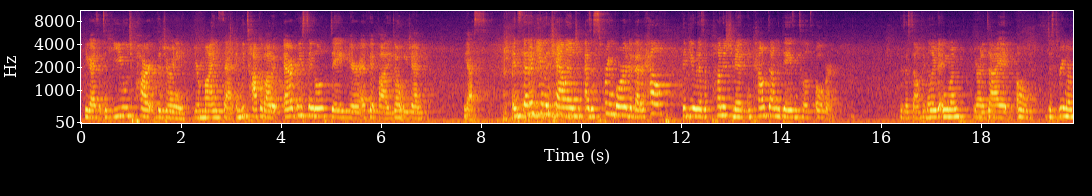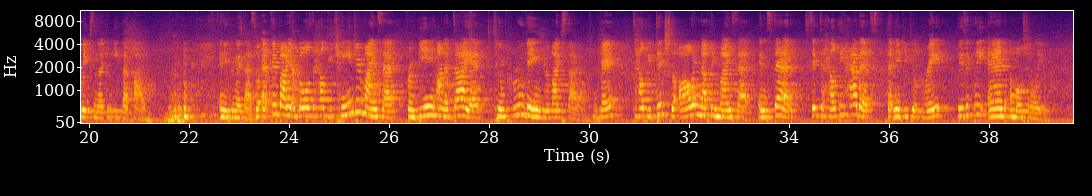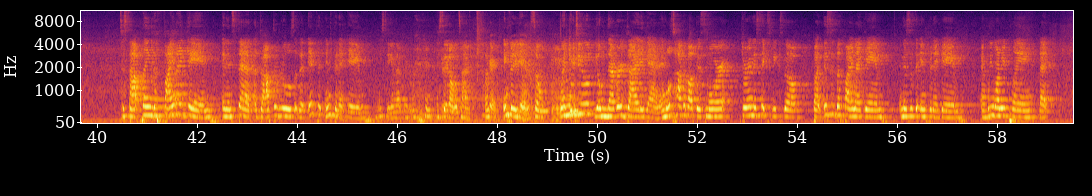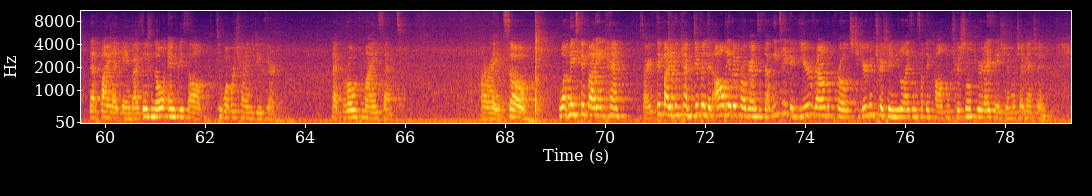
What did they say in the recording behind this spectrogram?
You guys, it's a huge part of the journey, your mindset. And we talk about it every single day here at Fit Body, don't we, Jen? Yes. Instead of viewing the challenge as a springboard to better health, they view it as a punishment and count down the days until it's over. Does this sound familiar to anyone? You're on a diet, oh, just three more weeks and then I can eat that pie. Anything like that. So at Fit Body, our goal is to help you change your mindset from being on a diet to improving your lifestyle, okay? To help you ditch the all or nothing mindset and instead stick to healthy habits that make you feel great physically and emotionally. to stop playing the finite game and instead adopt the rules of the infinite game. Am I saying that I say it all the time. Okay, infinite game. So when you do, you'll never diet again. And we'll talk about this more during the six weeks though, but this is the finite game and this is the infinite game. And we want to be playing that, that finite game, guys. There's no end result to what we're trying to do here. That growth mindset. All right, so what makes Fit Body Camp, sorry, Fit Body Boot Camp different than all the other programs is that we take a year-round approach to your nutrition utilizing something called nutritional periodization, which I mentioned.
